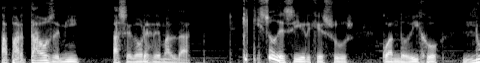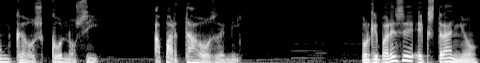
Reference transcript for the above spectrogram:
apartaos de mí, hacedores de maldad. ¿Qué quiso decir Jesús cuando dijo, nunca os conocí, apartaos de mí? Porque parece extraño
